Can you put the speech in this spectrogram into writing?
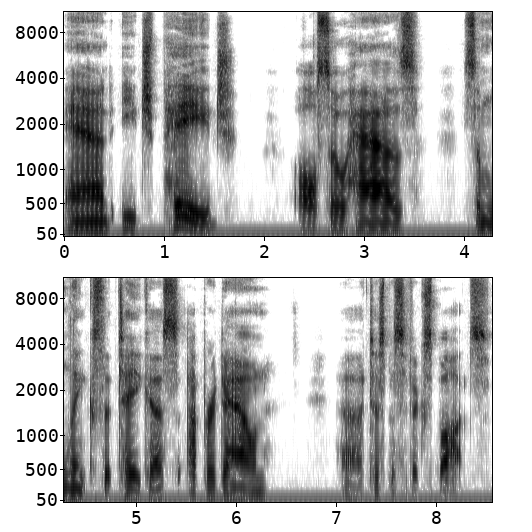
and each page also has some links that take us up or down uh, to specific spots.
